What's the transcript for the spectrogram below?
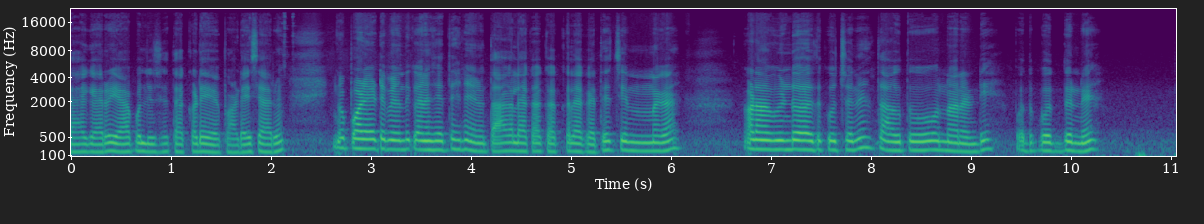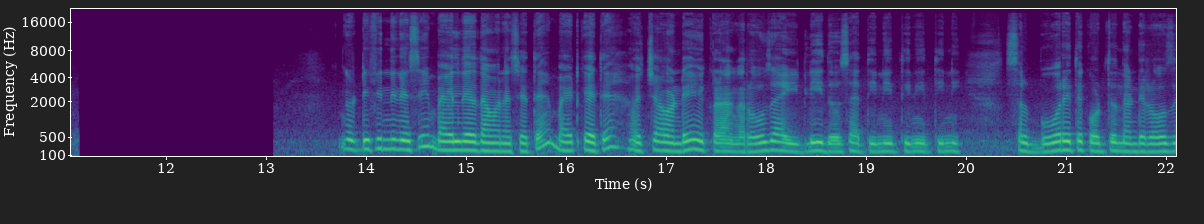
తాగారు. యాపిల్ జ్యూస్ అయితే అక్కడే పడేశారు. ఇంకా పడేయటం ఎందుకనేసి అయితే నేను తాగలేక కక్కలేక అయితే చిన్నగా అక్కడ విండో అయితే కూర్చొని తాగుతూ ఉన్నానండి. పొద్దు పొద్దున్నే. టిఫిన్ తినేసి బయలుదేరదామనేసి అయితే బయటకు అయితే వచ్చామండి. ఇక్కడ ఇంకా రోజు ఇడ్లీ దోశ తిని తిని తిని. అసలు బోర్ అయితే కొడుతుందండి రోజు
